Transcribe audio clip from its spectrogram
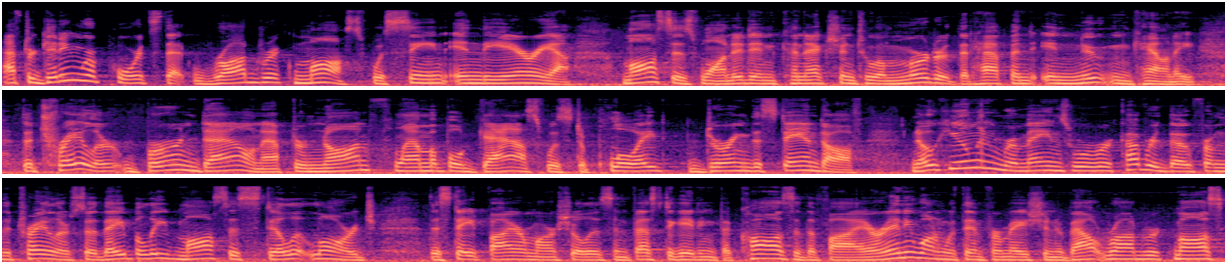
after getting reports that Roderick Moss was seen in the area. Moss is wanted in connection to a murder that happened in Newton County. The trailer burned down after non-flammable gas was deployed during the standoff. No human remains were recovered, though, from the trailer, so they believe Moss is still at large. The state fire marshal is investigating the cause of the fire. Anyone with information about Roderick Moss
